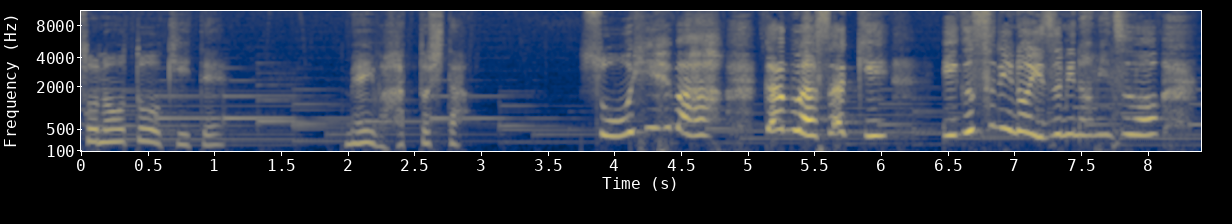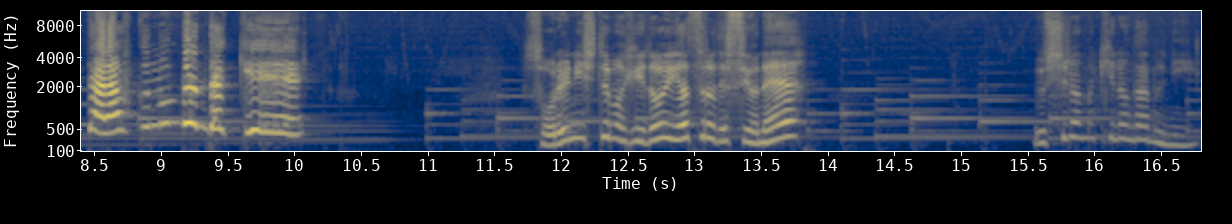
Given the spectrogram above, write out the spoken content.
その音を聞いて、メイはハッとした。そういえば、ガブはさっき、胃薬の泉の水をたらふく飲んだんだっけそれにしてもひどい奴らですよね。後ろ向きのガブに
